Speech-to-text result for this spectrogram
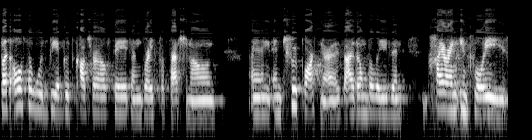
but also would be a good cultural fit and great professionals and, and true partners. I don't believe in hiring employees.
